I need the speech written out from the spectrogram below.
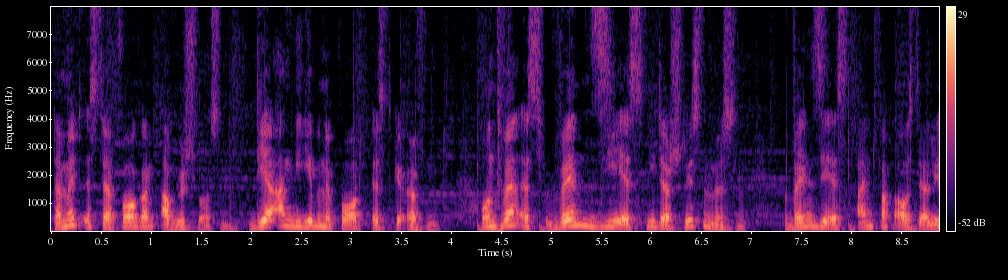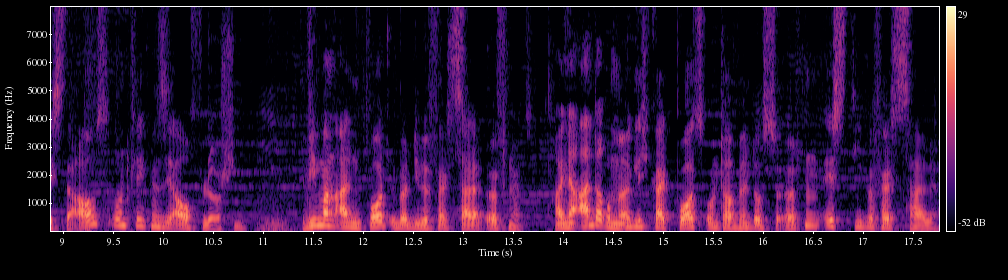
Damit ist der Vorgang abgeschlossen. Der angegebene Port ist geöffnet. Und wenn, es, wenn Sie es wieder schließen müssen, wählen Sie es einfach aus der Liste aus und klicken Sie auf Löschen. Wie man einen Port über die Befehlszeile öffnet. Eine andere Möglichkeit, Ports unter Windows zu öffnen, ist die Befehlszeile.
